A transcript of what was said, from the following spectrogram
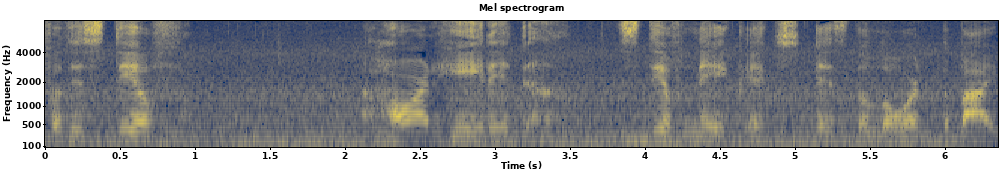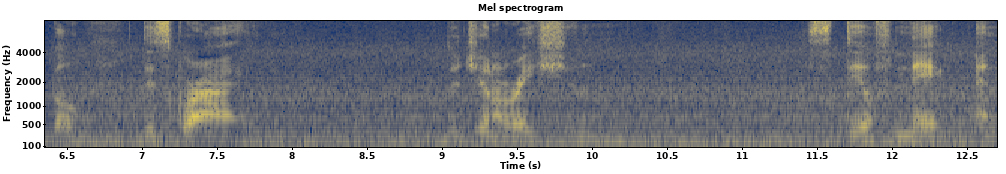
for the stiff hard headed, stiff necked, as, as the Lord, the Bible described the generation stiff necked and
